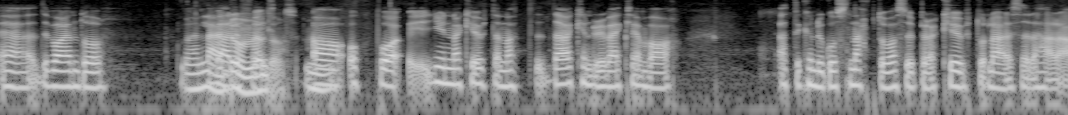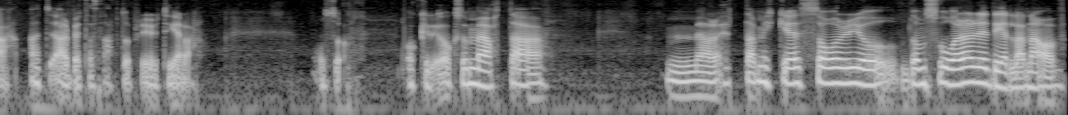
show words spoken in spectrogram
eh, det var ändå det var en lärdom ändå. Mm. Ja, och på gynakuten, att där kunde det verkligen vara att det kunde gå snabbt och vara superakut och lära sig det här att arbeta snabbt och prioritera. Och så. Och också möta, möta mycket sorg och de svårare delarna av,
